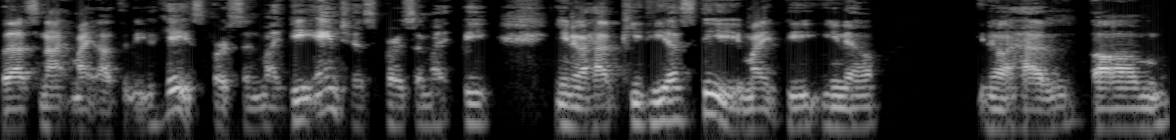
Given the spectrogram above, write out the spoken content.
but that's not might not be the case person might be anxious person might be you know have ptsd might be you know you know have um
